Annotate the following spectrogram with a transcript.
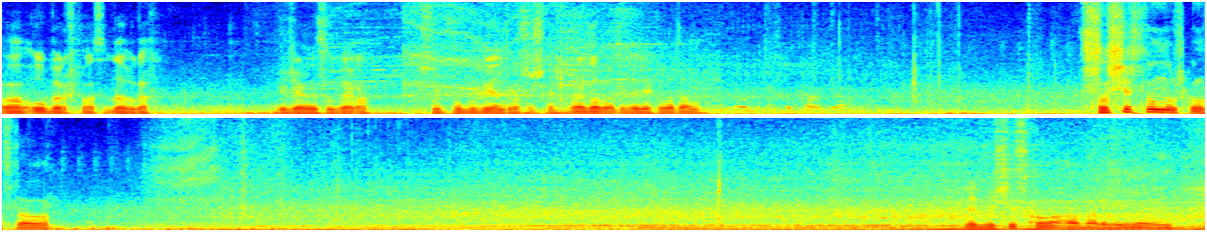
O, Uber wpadł, dobra. Jedziemy z Ubera. Się pogubiłem troszeczkę. No dobra, to będzie chyba tam. Co się z tą nóżką stało? Jakby się schowała bardziej, nie wiem.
